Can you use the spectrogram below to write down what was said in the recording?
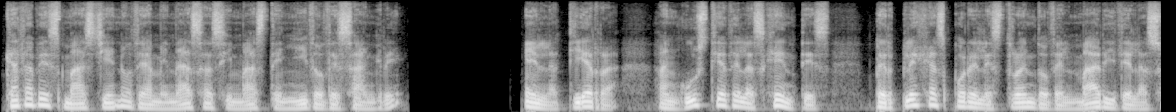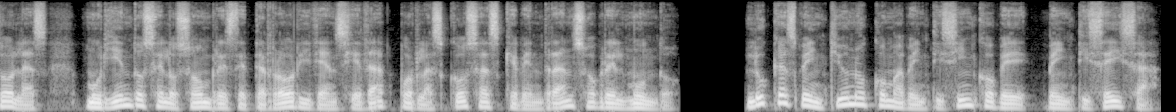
cada vez más lleno de amenazas y más teñido de sangre? En la tierra, angustia de las gentes, perplejas por el estruendo del mar y de las olas, muriéndose los hombres de terror y de ansiedad por las cosas que vendrán sobre el mundo. Lucas 21,25b, 26a.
